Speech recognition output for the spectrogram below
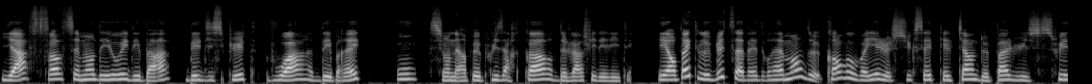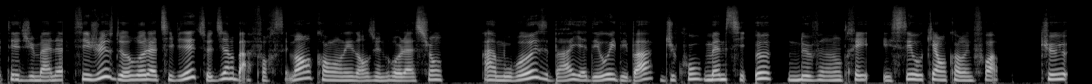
il y a forcément des hauts et des bas, des disputes, voire des breaks, ou, si on est un peu plus hardcore, de l'infidélité. Et en fait, le but, ça va être vraiment de, quand vous voyez le succès de quelqu'un, de pas lui souhaiter du mal. C'est juste de relativiser, de se dire, bah forcément, quand on est dans une relation amoureuse, bah il y a des hauts et des bas. Du coup, même si eux ne vont montrer, et c'est ok encore une fois, que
